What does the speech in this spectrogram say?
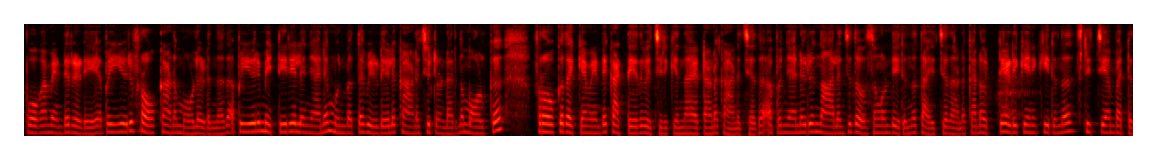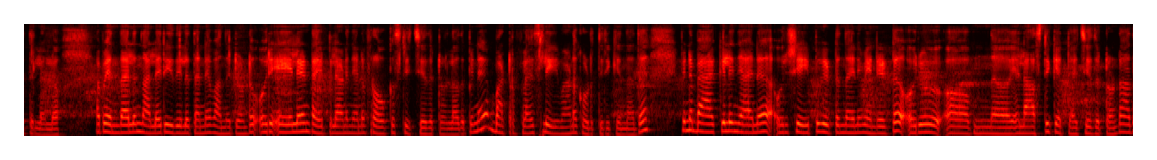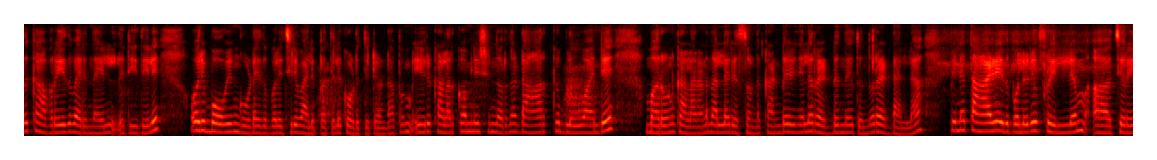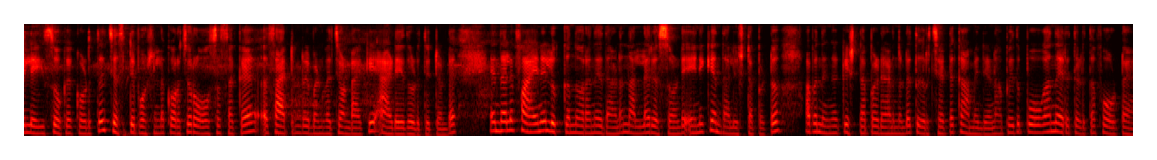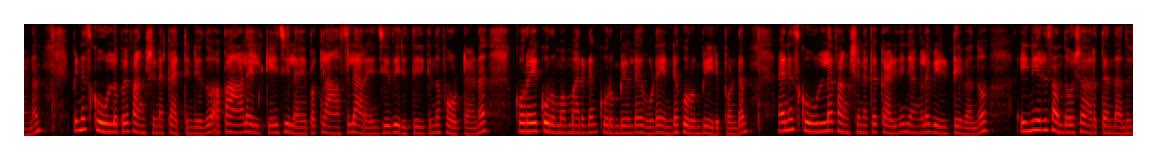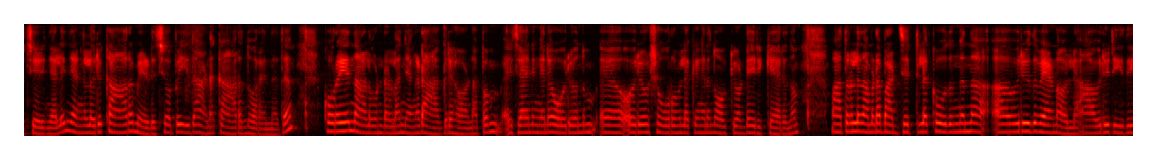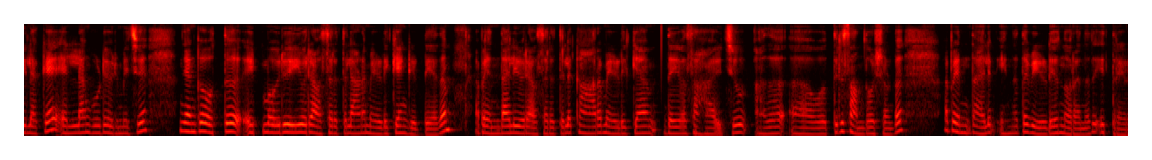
പോകാൻ വേണ്ടി റെഡി ആയി. അപ്പോൾ ഈ ഒരു ഫ്രോക്കാണ് മോൾ ഇടുന്നത്. അപ്പോൾ ഈ ഒരു മെറ്റീരിയൽ ഞാൻ മുൻപത്തെ വീഡിയോയിൽ കാണിച്ചിട്ടുണ്ടായിരുന്നു. മോൾക്ക് ഫ്രോക്ക് തയ്ക്കാൻ വേണ്ടി കട്ട് ചെയ്ത് വെച്ചിരിക്കുന്നതായിട്ടാണ് കാണിച്ചത്. അപ്പം ഞാനൊരു നാലഞ്ച് ദിവസം കൊണ്ട് ഇരുന്ന് തയ്ച്ചതാണ്. കാരണം ഒറ്റയടിക്ക് എനിക്ക് ഇരുന്ന് സ്റ്റിച്ച് ചെയ്യാൻ പറ്റത്തില്ലല്ലോ. അപ്പോൾ എന്തായാലും നല്ല രീതിയിൽ തന്നെ വന്നിട്ടുണ്ട്. ഒരു ഏലൈൻ ടൈപ്പിലാണ് ഞാൻ ഫ്രോക്ക് സ്റ്റിച്ച് ചെയ്തിട്ടുള്ളത്. പിന്നെ ബട്ടർഫ്ലൈ സ്ലീവാണ് കൊടുത്തിരിക്കുന്നത്. പിന്നെ ബാക്കിൽ ഞാൻ ഒരു ഷേപ്പ് കിട്ടുന്നതിന് വേണ്ടിയിട്ട് ഒരു എലാസ്റ്റിക് അറ്റാച്ച് ചെയ്തിട്ടുണ്ട്. അത് കവർ ചെയ്ത് വരുന്ന രീതിയിൽ ഒരു ബോയും കൂടെ ഇതുപോലെ ഇച്ചിരി വലിപ്പത്തിൽ കൊടുത്തിട്ടുണ്ട്. അപ്പം ഈ ഒരു കളർ കോമ്പിനേഷൻ എന്ന് പറഞ്ഞാൽ ഡാർക്ക് ബ്ലൂ ആൻഡ് മെറൂൺ കളറാണ് നല്ല രസമുണ്ട്. കണ്ടു കഴിഞ്ഞാൽ റെഡ് എന്നേ തോന്നുന്നു. റെഡ് അല്ല. പിന്നെ താഴെ ഇതുപോലെ ഒരു ഫ്രില്ലും ചെറിയ ലേസും ഒക്കെ കൊടുത്ത് ചെസ്റ്റ് പോർഷനിൽ കുറച്ച് റോസസ് ഒക്കെ സാറ്റിൻ റിബൺ വെച്ച് ഉണ്ടാക്കി ആഡ് ചെയ്ത് കൊടുത്തിട്ടുണ്ട്. എന്തായാലും ഫൈനൽ ലുക്ക് എന്ന് പറയുന്നത് ഇതാണ്. നല്ല രസമുണ്ട്. എനിക്ക് എന്തായാലും ഇഷ്ടപ്പെട്ടു. അപ്പോൾ നിങ്ങൾക്ക് ഇഷ്ടപ്പെടുകയാണെന്നുണ്ടെങ്കിൽ തീർച്ചയായിട്ടും കമന്റ് അപ്പോൾ ഇത് പോകാൻ നേരത്തെടുത്ത ഫോട്ടോയാണ് പിന്നെ സ്കൂളിൽ പോയി ഫംഗ്ഷനൊക്കെ അറ്റൻഡ് ചെയ്തു. അപ്പോൾ ആൾ എൽ കെ ജിയിലായി അപ്പോൾ ക്ലാസ്സിൽ അറേഞ്ച് ചെയ്ത് ഇരുത്തിയിരിക്കുന്ന ഫോട്ടോയാണ് കുറേ കുറുമ്പന്മാരുടെയും കുറുമ്പികളുടെയും കൂടെ എന്റെ കുറുമ്പി ഇരിപ്പുണ്ട്. അങ്ങനെ സ്കൂളിലെ ഫംഗ്ഷനൊക്കെ കഴിഞ്ഞ് ഞങ്ങൾ വീട്ടിൽ വന്നു. ഇനിയൊരു സന്തോഷ വാർത്ത എന്താണെന്ന് വെച്ച് കഴിഞ്ഞാൽ ഞങ്ങളൊരു കാറ് മേടിച്ചു. അപ്പോൾ ഇതാണ് കാറെന്ന് പറയുന്നത്. കുറേ നാൾ കൊണ്ടുള്ള ഞങ്ങളുടെ ആഗ്രഹമാണ്. അപ്പം ഞാനിങ്ങനെ ഓരോന്നും ഓരോ ഷോറൂമിലൊക്കെ ഇങ്ങനെ നോക്കിക്കൊണ്ടേ ഇരിക്കുമായിരുന്നു മാത്രമല്ല നമ്മുടെ ബഡ്ജറ്റിലൊക്കെ ഒതുങ്ങുന്ന ഒരു ഇത് വേണമല്ലോ. ആ ഒരു രീതിയിൽ രീതിയിലൊക്കെ എല്ലാം കൂടി ഒരുമിച്ച് ഞങ്ങൾക്ക് ഒത്ത് ഇപ്പം ഒരു ഈ ഒരു അവസരത്തിലാണ് മേടിക്കാൻ കിട്ടിയത്. അപ്പോൾ എന്തായാലും ഈ ഒരു അവസരത്തിൽ കാറ് മേടിക്കാൻ ദൈവം സഹായിച്ചു. അത് ഒത്തിരി സന്തോഷമുണ്ട്. അപ്പോൾ എന്തായാലും ഇന്നത്തെ വീഡിയോ എന്ന് പറയുന്നത് ഇത്രയും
